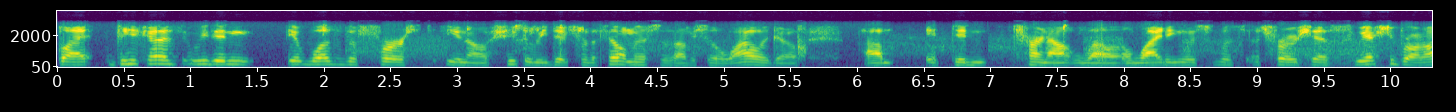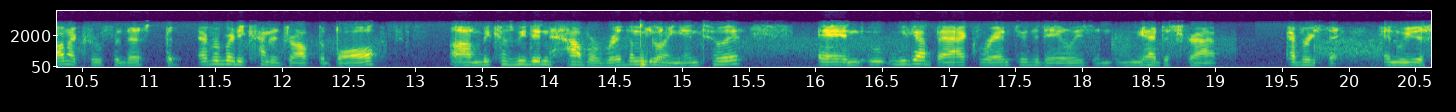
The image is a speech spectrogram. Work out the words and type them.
But because we didn't, it was the first you know shoot that we did for the film. This was obviously a while ago. Um, it didn't turn out well. The lighting was was atrocious. We actually brought on a crew for this, but everybody kind of dropped the ball um, because we didn't have a rhythm going into it. And we got back, ran through the dailies, and we had to scrap everything. And we just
